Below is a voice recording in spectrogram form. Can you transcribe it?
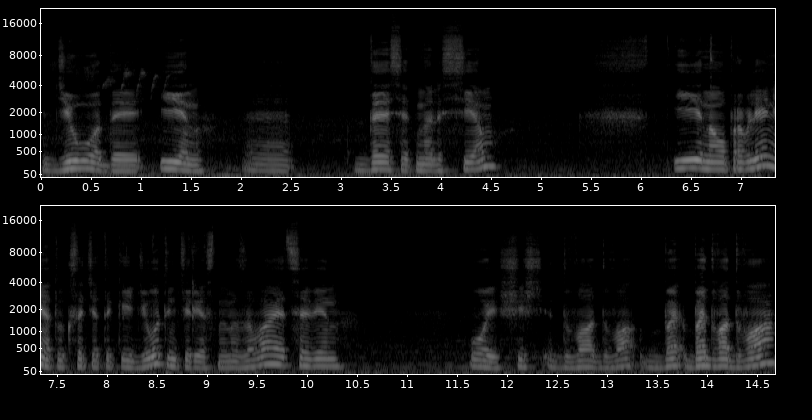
Діоди IN е, 1007. І на управління, тут, кстати, такий діод інтересний, називається він. Ой, 622 Б- B22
